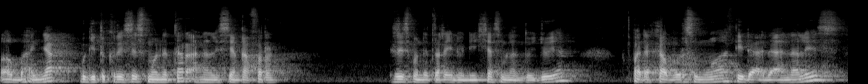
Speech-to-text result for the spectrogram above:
uh, banyak begitu krisis moneter analis yang cover krisis moneter Indonesia 97 ya pada kabur semua tidak ada analis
